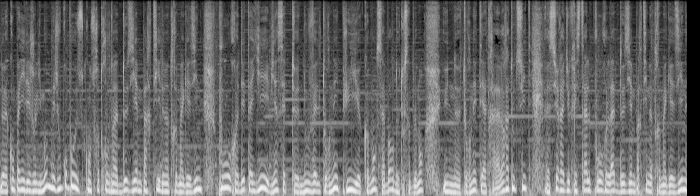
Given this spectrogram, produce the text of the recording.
de la Compagnie des Jolis Mômes, mais je vous propose qu'on se retrouve dans la deuxième partie de notre magazine pour détailler eh bien, cette nouvelle tournée, puis comment s'aborde tout simplement une tournée théâtrale. Alors à tout de suite sur Radio Cristal pour la deuxième partie de notre magazine,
